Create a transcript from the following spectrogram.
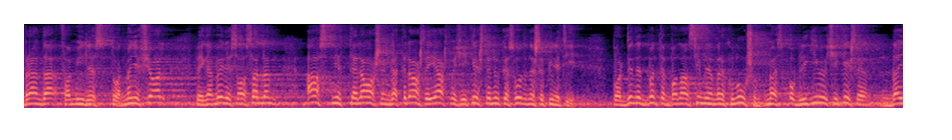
brenda familjes tonë. Me një fjalë, pejgamberi sallallahu alajhi wasallam asnjë telashe nga telashet e jashtme që i kishte nuk e sillte në shtëpinë e tij. Por dinte të bënte balancimin e mrekullueshëm mes obligimeve që i kishte ndaj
